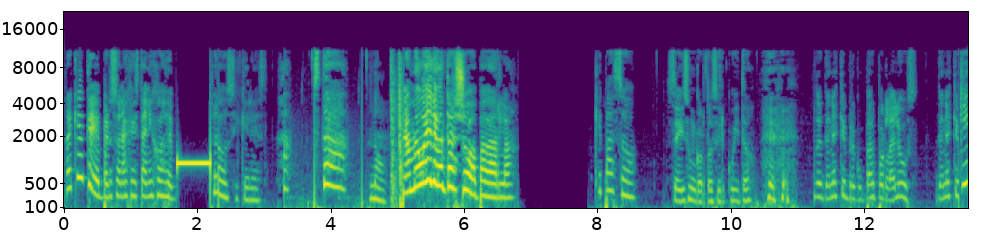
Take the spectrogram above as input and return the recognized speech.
¿Para qué cree personajes tan hijos de p***? Yo si querés. Ah, está. No. No me voy a levantar yo a apagarla. ¿Qué pasó? Se hizo un cortocircuito. Te tenés que preocupar por la luz. Tenés que... ¿Quién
